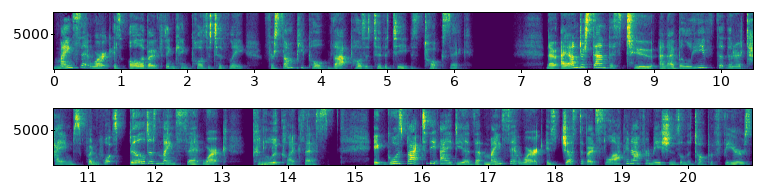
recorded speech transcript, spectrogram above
Mindset work is all about thinking positively. For some people, that positivity is toxic. Now, I understand this too, and I believe that there are times when what's billed as mindset work can look like this. It goes back to the idea that mindset work is just about slapping affirmations on the top of fears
